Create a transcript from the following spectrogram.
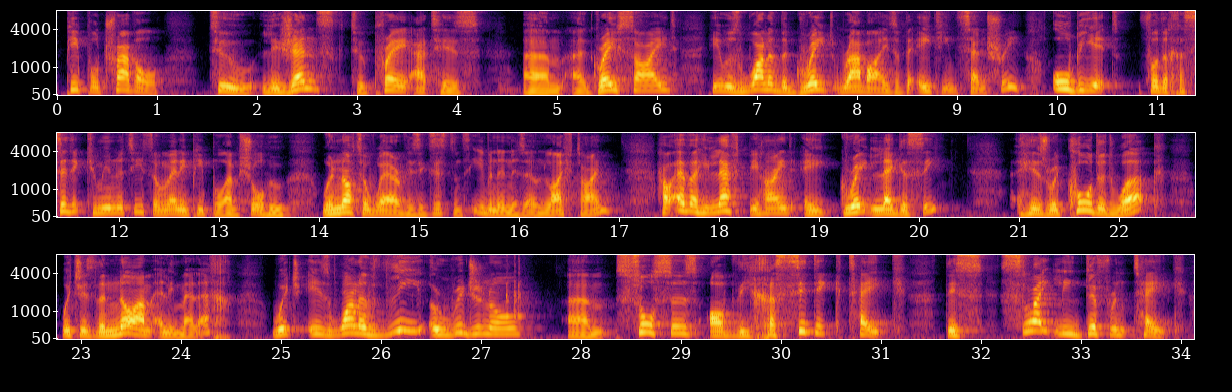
people travel to Lizhensk to pray at his um, uh, graveside. He was one of the great rabbis of the 18th century, albeit for the Hasidic community. So many people, I'm sure, who were not aware of his existence even in his own lifetime. However, he left behind a great legacy, his recorded work, which is the Noam Elimelech, which is one of the original um, sources of the Hasidic take this slightly different take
